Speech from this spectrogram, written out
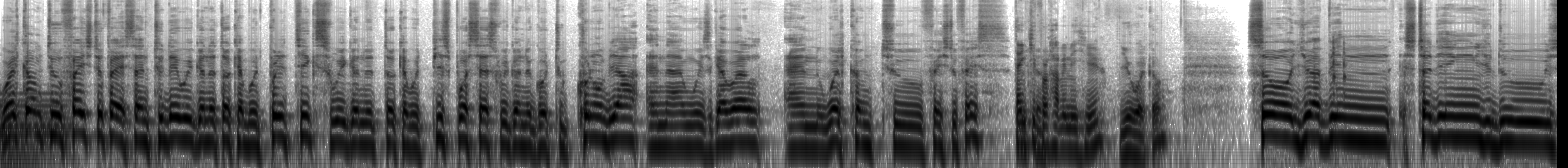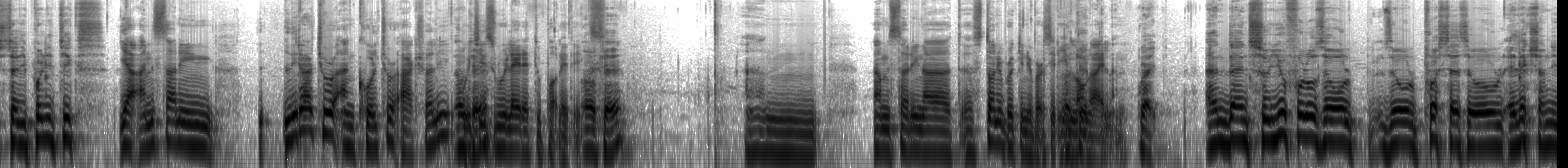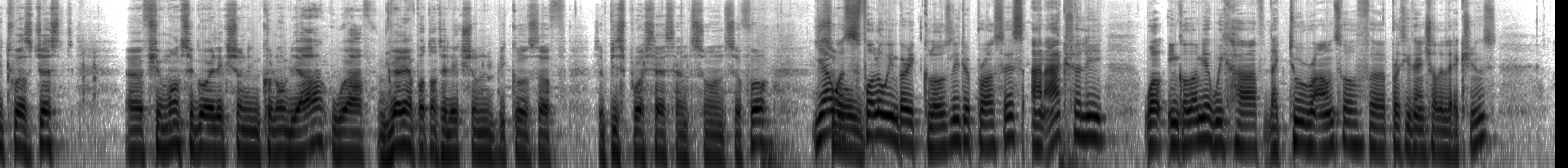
Welcome to Face to Face, and today we're going to talk about politics, we're going to talk about peace process, we're going to go to Colombia, and I'm with Gabriel, and welcome to Face to Face. Thank you for having me here. You're welcome. So you have been studying, you do you study politics? Yeah, I'm studying literature and culture actually, which is related to politics. Okay. And I'm studying at uh, Stony Brook University in Long Island. Great. And then, so you follow the whole, the whole process, the whole election. It was just a few months ago election in Colombia, were very important election because of the peace process and so on and so forth. Yeah, I so, was following very closely the process, and actually, well, in Colombia we have like two rounds of uh, presidential elections,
